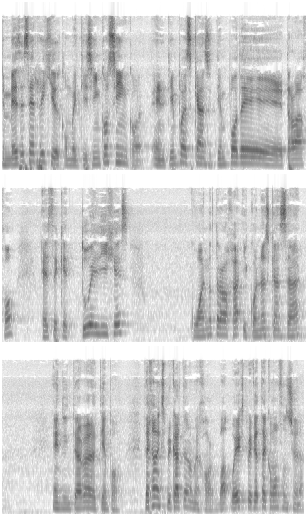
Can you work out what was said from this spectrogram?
en vez de ser rígido con 25-5 en el tiempo de descanso y tiempo de trabajo, es de que tú eliges cuándo trabajar y cuándo descansar en tu intervalo de tiempo. Déjame explicarte lo mejor. Voy a explicarte cómo funciona.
